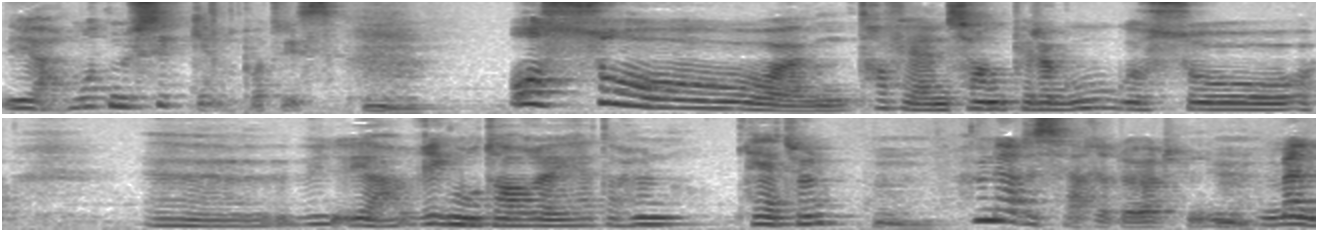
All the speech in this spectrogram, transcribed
Ja, mot musikken, på et vis. Og så eh, traff jeg en sangpedagog, og så eh, Ja, Rigmor Tarøy heter hun. Het hun. Hun er dessverre død nå. Men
